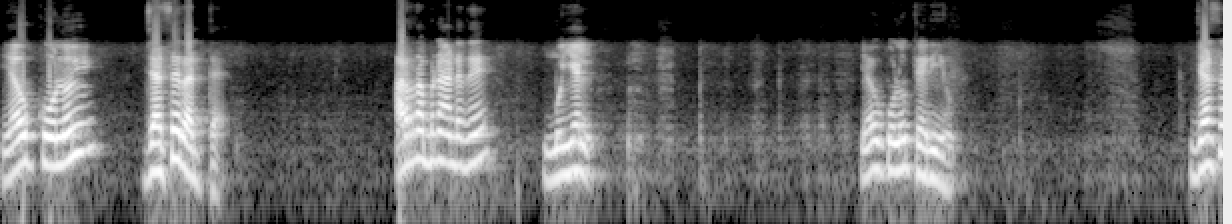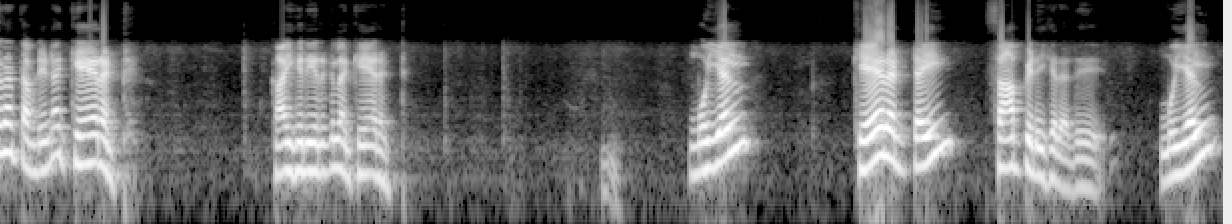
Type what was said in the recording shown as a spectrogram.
யவுகுலுல் ஜசரத்த அர்னபுனாண்டது முயல். யவுகுலு தெரியும். ஜஸ்ரத் அப்படின்னா கேரட். காய்கறி இருக்குல்ல கேரட். முயல் கேரட்டை சாப்பிடுகிறது. முயல்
